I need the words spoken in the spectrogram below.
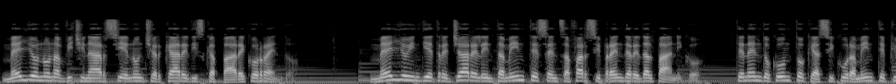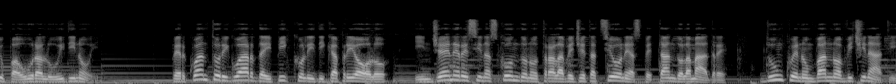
meglio non avvicinarsi e non cercare di scappare correndo. Meglio indietreggiare lentamente senza farsi prendere dal panico, tenendo conto che ha sicuramente più paura lui di noi. Per quanto riguarda i piccoli di capriolo, in genere si nascondono tra la vegetazione aspettando la madre, dunque non vanno avvicinati,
